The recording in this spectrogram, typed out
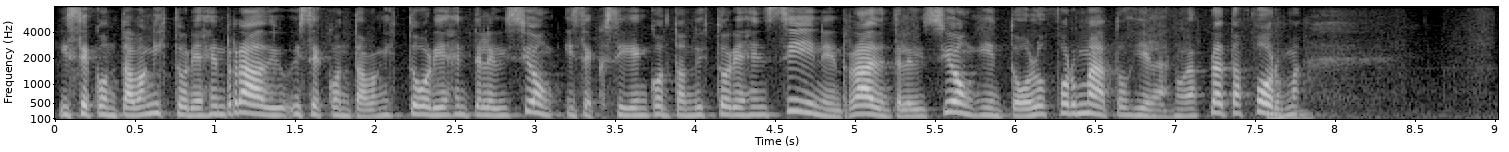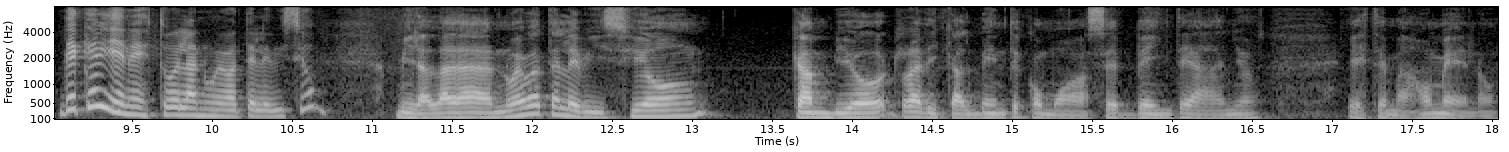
y se contaban historias en radio, y se contaban historias en televisión, y se siguen contando historias en cine, en radio, en televisión, y en todos los formatos, y en las nuevas plataformas, ¿de qué viene esto de la nueva televisión? Mira, la nueva televisión cambió radicalmente como hace 20 años, este, más o menos.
